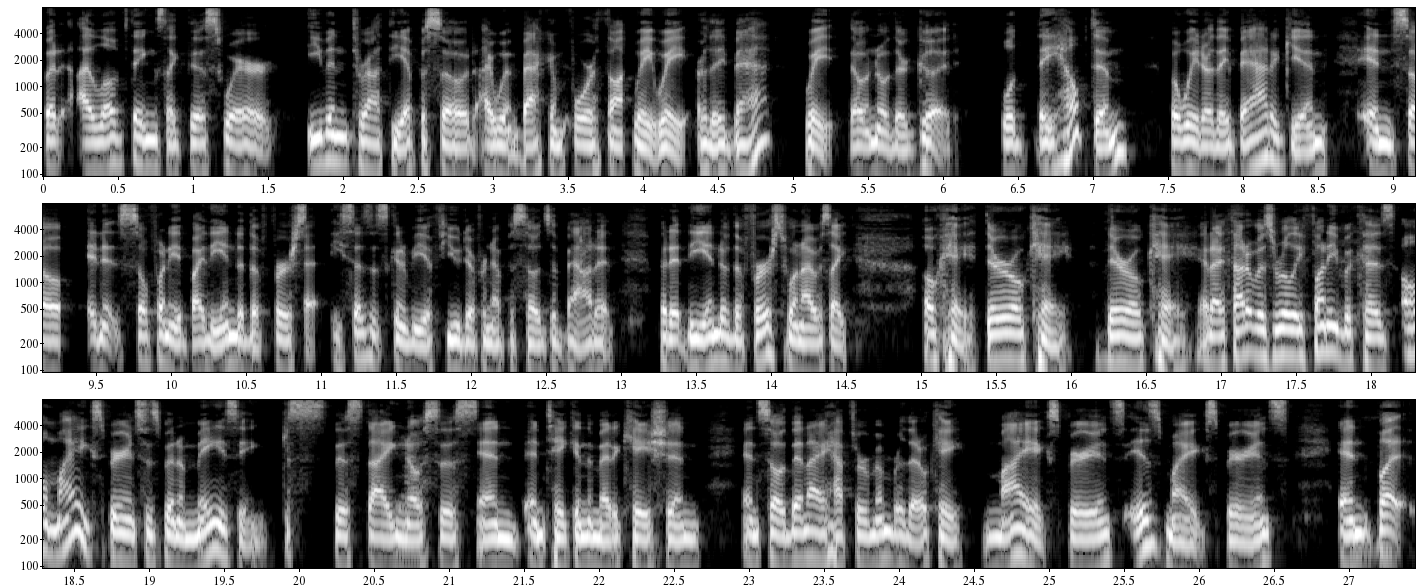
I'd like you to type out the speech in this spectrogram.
But I love things like this where even throughout the episode, I went back and forth on, wait, wait, are they bad? Wait, oh no, they're good. Well, they helped him but wait, are they bad again? And so, and it's so funny. By the end of the first, he says it's going to be a few different episodes about it. But at the end of the first one, I was like, okay, they're okay. They're okay. And I thought it was really funny because, oh, my experience has been amazing. This, this diagnosis and, and taking the medication. And so then I have to remember that, okay, my experience is my experience. And, but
